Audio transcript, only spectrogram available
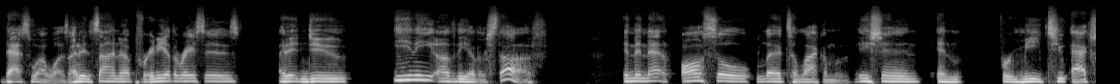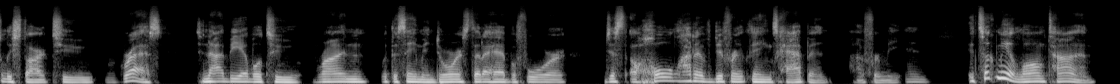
That's who I was. I didn't sign up for any other races. I didn't do any of the other stuff. And then that also led to lack of motivation and for me to actually start to regress, to not be able to run with the same endurance that I had before. Just a whole lot of different things happened uh, for me. And it took me a long time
